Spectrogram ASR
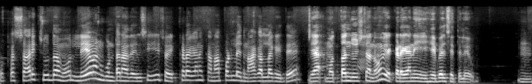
ఒక్కసారి చూద్దాము. లేవనుకుంటా నాకు తెలిసి. సో ఎక్కడ కానీ కనపడలేదు నా కళ్ళకైతే యా మొత్తం చూసినాను. ఎక్కడ కానీ హేబెల్స్ అయితే లేవు. ఉమ్.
